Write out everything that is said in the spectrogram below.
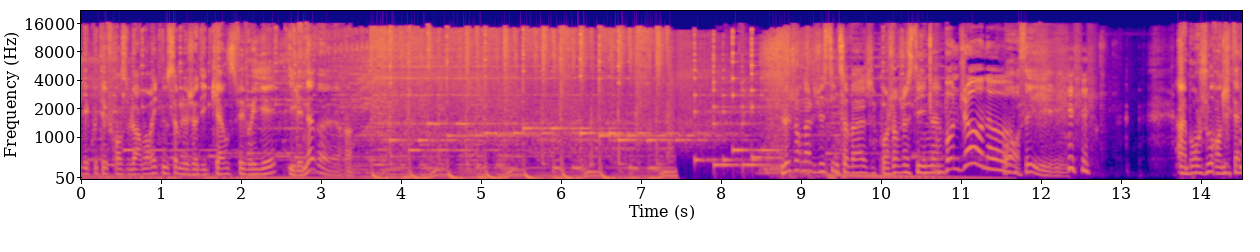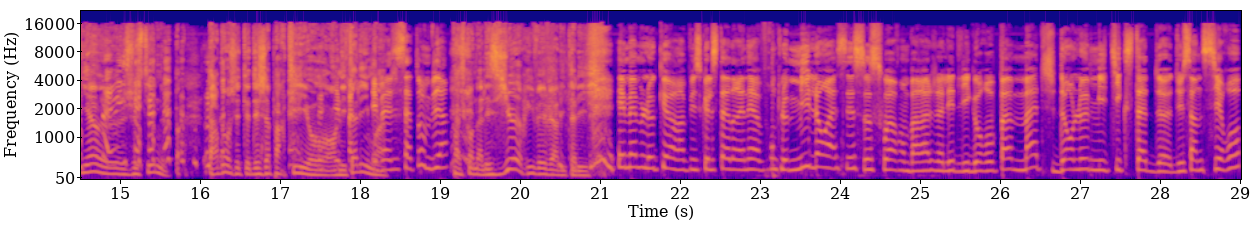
Merci d'écouter France Bleu Armorique. Nous sommes le jeudi 15 février. Il est 9h. Le journal Justine Sauvage. Bonjour Justine. Bonjour. Oh, si. Un bonjour en italien, euh, Justine. Pardon, j'étais déjà parti en Italie, moi. Eh ben, ça tombe bien. Parce qu'on a les yeux rivés vers l'Italie. Et même le cœur, hein, puisque le Stade Rennais affronte le Milan AC ce soir en barrage allé de Ligue Europa. Match dans le mythique stade du San Siro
